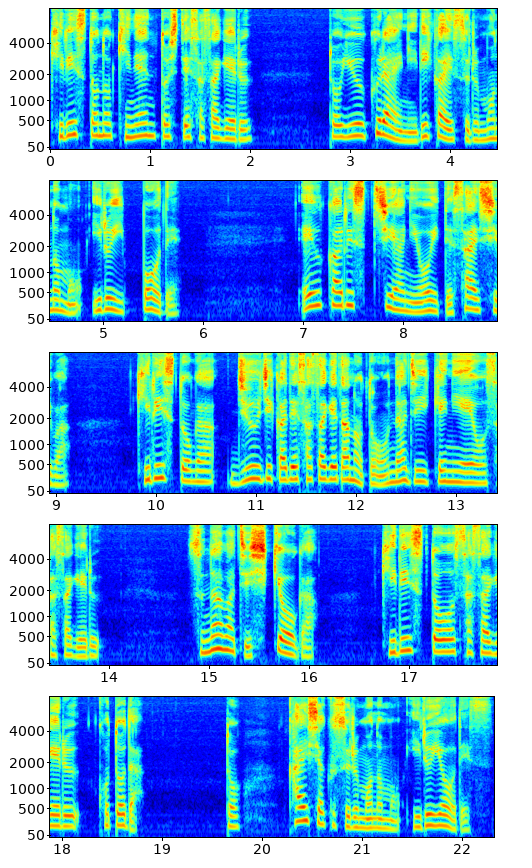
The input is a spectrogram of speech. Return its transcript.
キリストの記念として捧げるというくらいに理解する者もいる一方でエウカリスチアにおいて祭司はキリストが十字架で捧げたのと同じ生贄を捧げる。すなわち司教がキリストを捧げることだ。と解釈する者もいるようです。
